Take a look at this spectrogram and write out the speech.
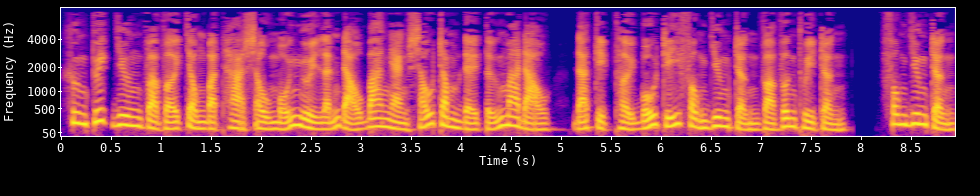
Khương Tuyết Dương và vợ chồng Bạch Hà Sầu mỗi người lãnh đạo 3.600 đệ tử ma đạo, đã kịp thời bố trí phong dương trận và vân thùy trận. Phong dương trận,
